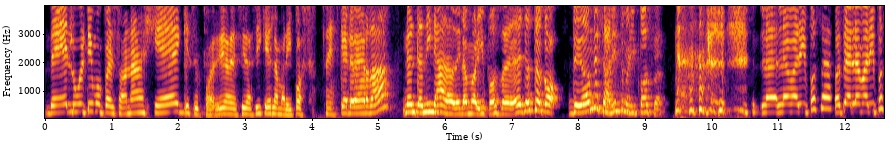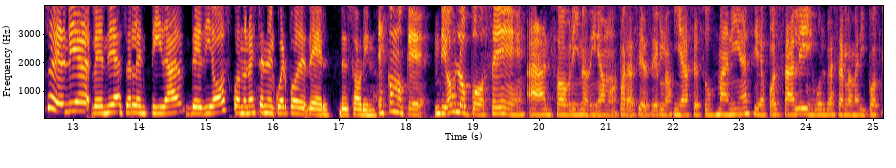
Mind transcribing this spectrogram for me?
Del último personaje, que se podría decir así, que es la mariposa. Sí. Que la verdad, no entendí nada de la mariposa, ¿eh? Yo estaba como, ¿de dónde salió esta mariposa? La, la mariposa, o sea, la mariposa vendría, vendría a ser la entidad de Dios cuando no está en el cuerpo de, de él, del sobrino. Es como que Dios lo posee al sobrino, digamos, por así decirlo. Y hace sus manías y después sale y vuelve a ser la mariposa.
